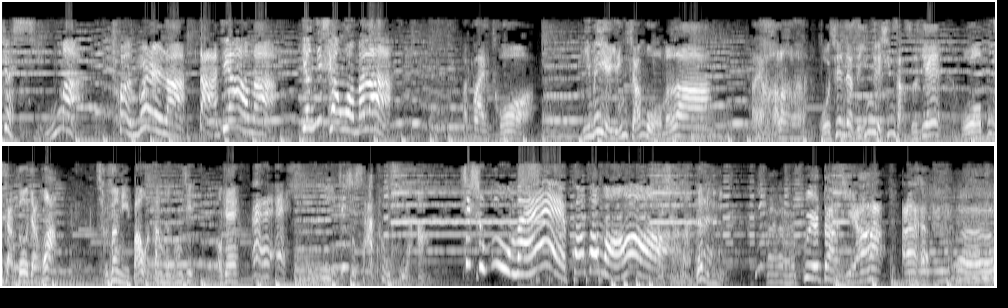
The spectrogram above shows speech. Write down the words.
这行吗？串味儿了，打架了，影响我们了。啊，拜托，你们也影响我们啦。哎呀，好了好了，我现在是音乐欣赏时间，我不想多讲话。求求你把我当成空气，OK？哎哎哎，你这是啥空气啊？这是雾霾，帮帮忙！懒得理你。呃，关大侠，哎，呃，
